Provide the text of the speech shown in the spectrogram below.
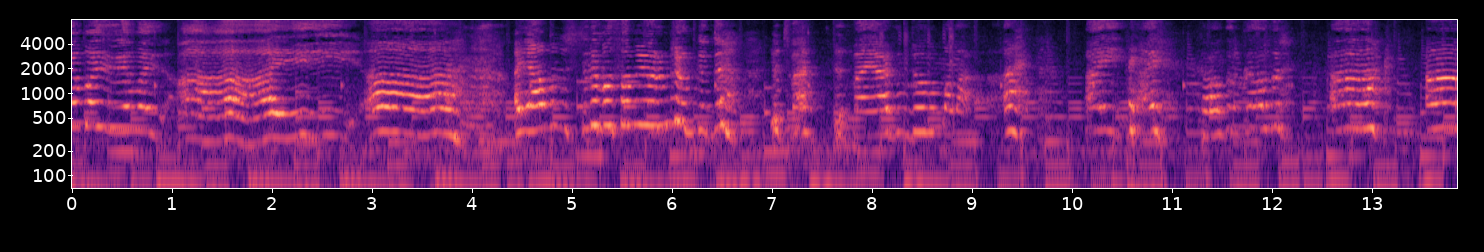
yavaş yavaş. Ay, ah. Ayağımın üstüne basamıyorum çok kötü. Lütfen, lütfen yardımcı olun bana. Ay, ay, ay. Kaldır, kaldır. Ah, ah,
